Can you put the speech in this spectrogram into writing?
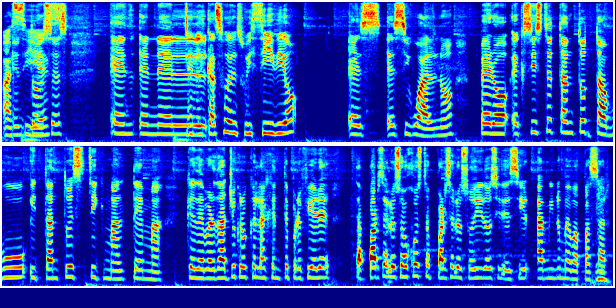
Así Entonces, En, en, el, en el caso del suicidio, es, es igual, ¿no? Pero existe tanto tabú y tanto estigma al tema que de verdad yo creo que la gente prefiere taparse los ojos, taparse los oídos y decir, a mí no me va a pasar.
